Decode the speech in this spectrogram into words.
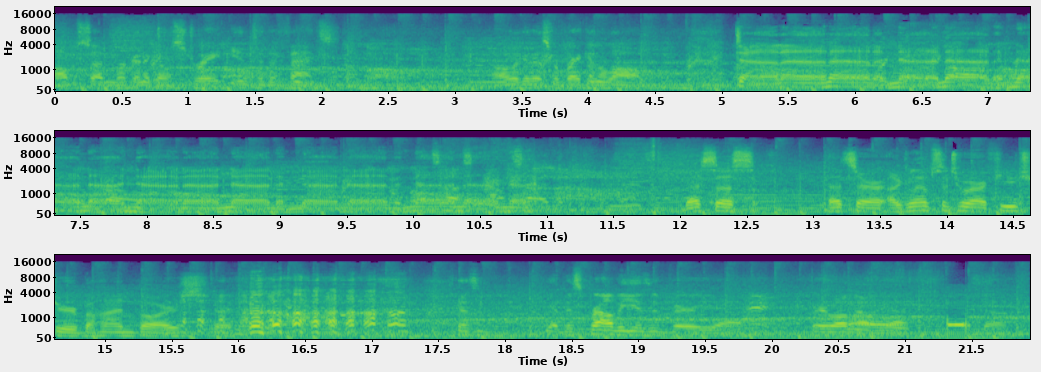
all of a sudden, we're going to go straight into the fence. Oh, look at this, we're breaking the law. That's us. That's our a glimpse into our future behind bars. Doesn't, yeah, this probably isn't very, uh, very well known yet. So.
